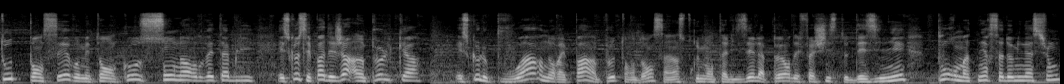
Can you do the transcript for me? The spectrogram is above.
toute pensée remettant en cause son ordre établi? Est-ce que c'est pas déjà un peu le cas? Est-ce que le pouvoir n'aurait pas un peu tendance à instrumentaliser la peur des fascistes désignés pour maintenir sa domination?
